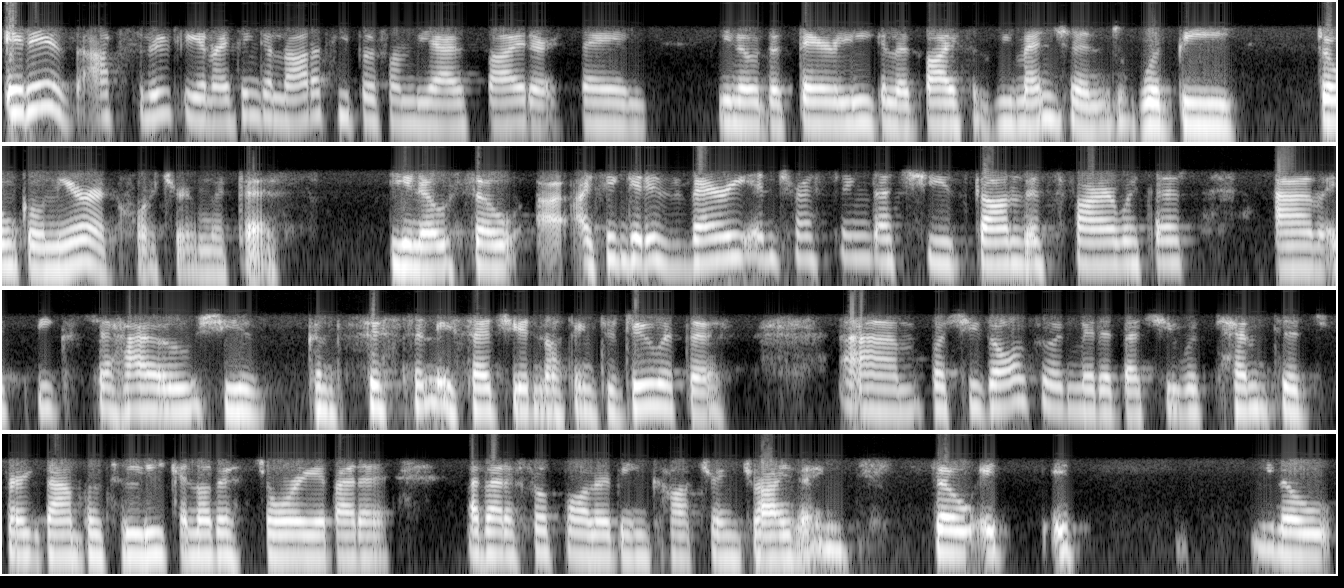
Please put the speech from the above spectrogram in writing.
It is, absolutely. And I think a lot of people from the outside are saying, you know, that their legal advice, as we mentioned, would be don't go near a courtroom with this. You know, so I think it is very interesting that she's gone this far with it. Um, it speaks to how she's consistently said she had nothing to do with this. Um, but she's also admitted that she was tempted, for example, to leak another story about a about a footballer being caught drink driving. So it's it's you know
